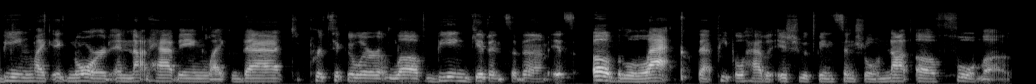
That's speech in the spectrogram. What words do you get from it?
being like ignored and not having like that particular love being given to them it's of lack that people have an issue with being sensual not of full love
